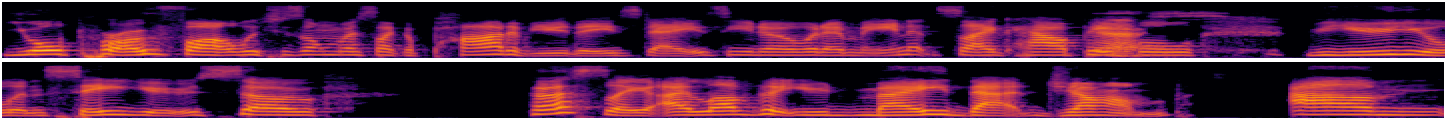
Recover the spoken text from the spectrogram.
your profile, which is almost like a part of you these days. You know what I mean? It's like how people Yes. view you and see you. So, firstly, I love that you made that jump. Um,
